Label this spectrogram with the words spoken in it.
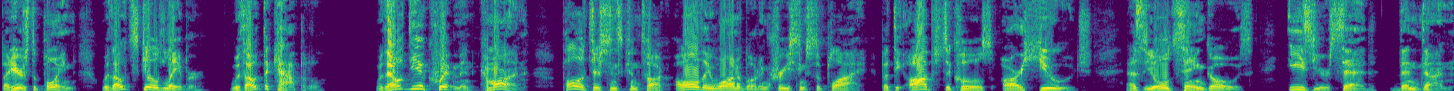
But here's the point without skilled labor, without the capital, without the equipment, come on, politicians can talk all they want about increasing supply, but the obstacles are huge. As the old saying goes, easier said than done.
